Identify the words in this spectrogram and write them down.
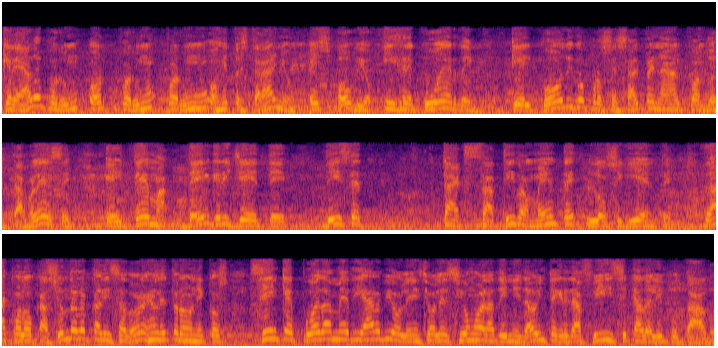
creado por un, por un, por un objeto extraño, es obvio. Y recuerden que el Código Procesal Penal cuando establece el tema del grillete dice taxativamente lo siguiente, la colocación de localizadores electrónicos sin que pueda mediar violencia o lesión a la dignidad o integridad física del imputado.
